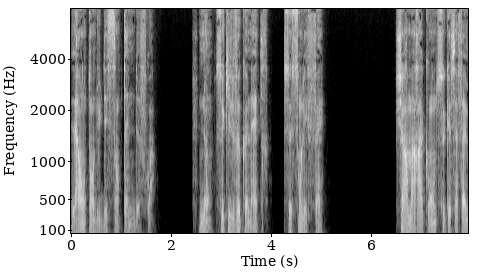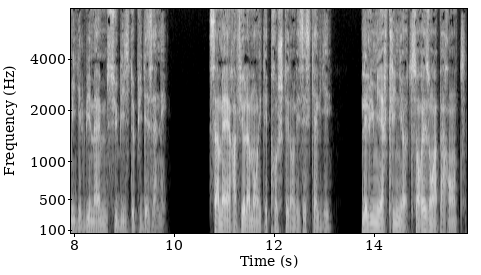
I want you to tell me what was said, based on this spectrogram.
l'a entendu des centaines de fois. Non, ce qu'il veut connaître, ce sont les faits, Sharma raconte ce que sa famille et lui-même subissent depuis des années. Sa mère a violemment été projetée dans les escaliers, les lumières clignotent sans raison apparente,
